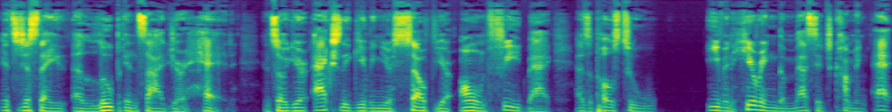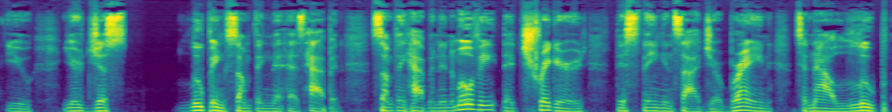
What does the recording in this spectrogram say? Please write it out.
It's just a, a loop inside your head. And so you're actually giving yourself your own feedback as opposed to even hearing the message coming at you. You're just looping something that has happened. Something happened in the movie that triggered this thing inside your brain to now loop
